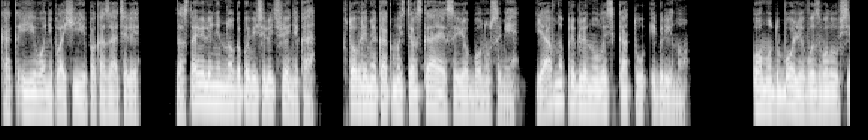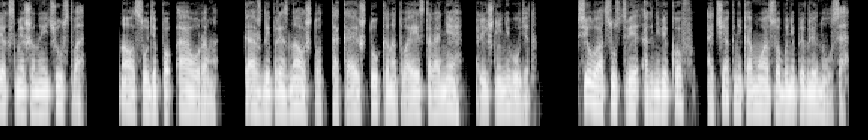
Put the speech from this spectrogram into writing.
как и его неплохие показатели, заставили немного повеселить Феника, в то время как мастерская с ее бонусами явно приглянулась коту и Грину. Омут боли вызвал у всех смешанные чувства, но, судя по аурам, каждый признал, что такая штука на твоей стороне лишней не будет. В силу отсутствия огневиков очаг никому особо не приглянулся,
